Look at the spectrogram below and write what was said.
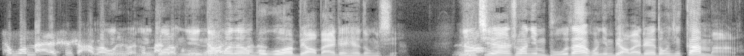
他给我买的是啥吧？我跟你说，他买的你能不能不给我表白这些东西？您既然说您不在乎，您表白这些东西干嘛了？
